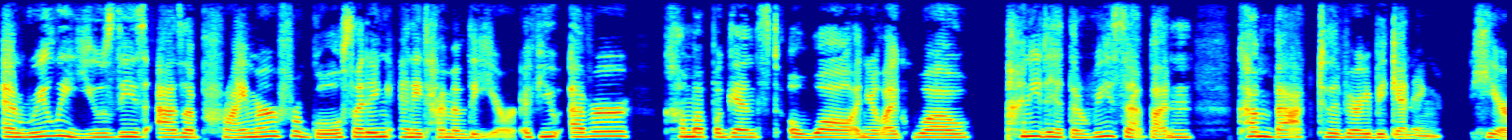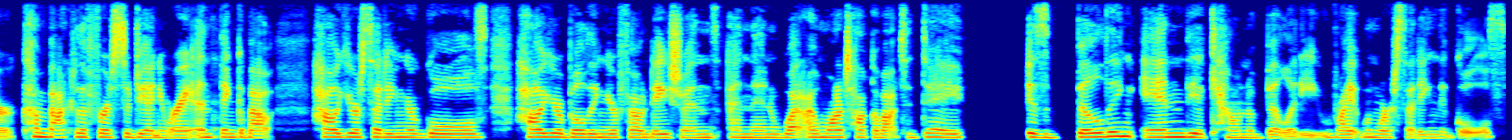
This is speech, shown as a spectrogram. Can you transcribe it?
and really use these as a primer for goal setting any time of the year. If you ever come up against a wall and you're like, whoa, I need to hit the reset button, come back to the very beginning here. Come back to the 1st of January and think about how you're setting your goals, how you're building your foundations. And then what I want to talk about today is building in the accountability right when we're setting the goals.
